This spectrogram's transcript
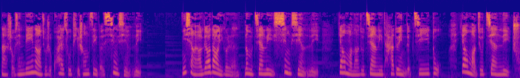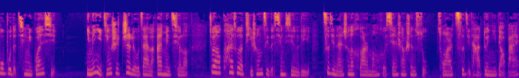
那首先第一呢，就是快速提升自己的性吸引力。你想要撩到一个人，那么建立性吸引力。要么呢，就建立他对你的记忆度；要么就建立初步的亲密关系。你们已经是滞留在了暧昧期了，就要快速的提升自己的性吸引力，刺激男生的荷尔蒙和腺上腺素，从而刺激他对你表白。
